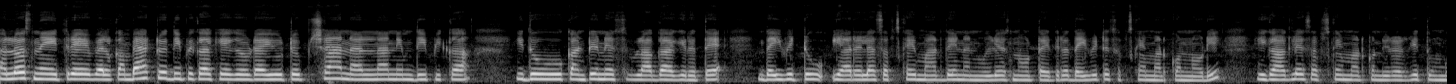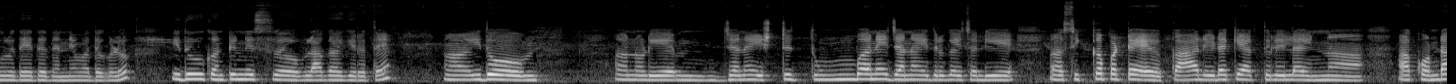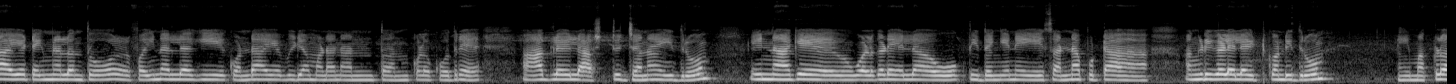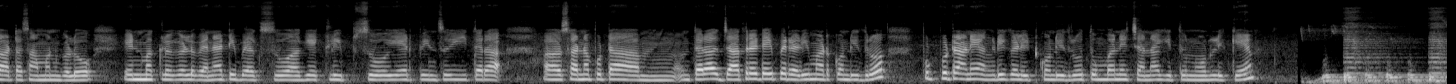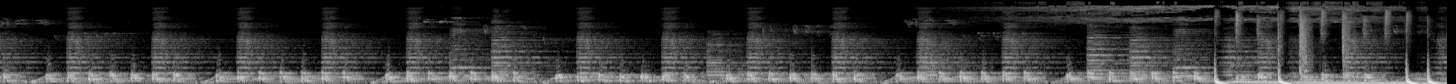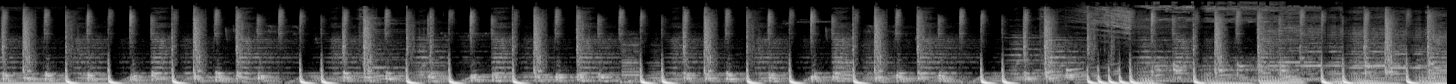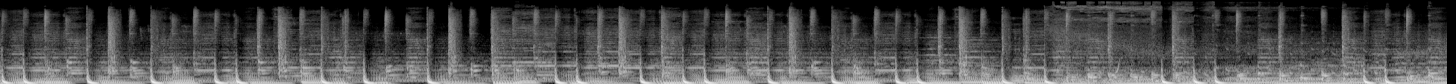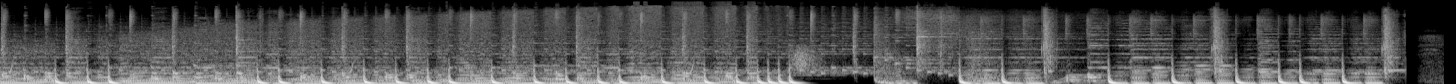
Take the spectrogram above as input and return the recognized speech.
Hello ಸ್ನೇಹಿತರೆ welcome back to Deepika Kegowda YouTube channel ನಾನು ನಿಮ್ಮ ದೀಪಿಕಾ. ಇದು ಕಂಟಿನ್ಯೂಸ್ ವ್ಲಾಗ್ ಆಗಿರುತ್ತೆ. ದಯವಿಟ್ಟು ಯಾರೆಲ್ಲ ಸಬ್ಸ್ಕ್ರೈಬ್ ಮಾಡದೆ ನನ್ನ ವೀಡಿಯೋಸ್ ನೋಡ್ತಾ ಇದ್ದೀರಾ, ದಯವಿಟ್ಟು ಸಬ್ಸ್ಕ್ರೈಬ್ ಮಾಡ್ಕೊಂಡು ನೋಡಿ. ಈಗಾಗಲೇ ಸಬ್ಸ್ಕ್ರೈಬ್ ಮಾಡ್ಕೊಂಡಿರೋರಿಗೆ ತುಂಬ ಹೃದಯದ ಧನ್ಯವಾದಗಳು. ಇದು ಕಂಟಿನ್ಯೂಸ್ ವ್ಲಾಗ್ ಆಗಿರುತ್ತೆ. ಇದು ನೋಡಿ ಜನ ಎಷ್ಟು ತುಂಬಾ ಜನ ಇದ್ರು ಗೈಸ್ ಅಲ್ಲಿ. ಸಿಕ್ಕಾಪಟ್ಟೆ ಕಾಲು ಇಡೋಕ್ಕೆ ಆಗ್ತಿರ್ಲಿಲ್ಲ. ಇನ್ನು, ಆ ಕೊಂಡ ಆಯೋ ಟೈಮ್ನಲ್ಲಂತೂ ಫೈನಲ್ಲಾಗಿ ಕೊಂಡ ಆಯೋ ವಿಡಿಯೋ ಮಾಡೋಣ ಅಂತ ಅಂದ್ಕೊಳಕ್ಕೆ ಹೋದರೆ ಆಗಲೇ ಇಲ್ಲ, ಅಷ್ಟು ಜನ ಇದ್ದರು ಇನ್ನು ಹಾಗೆ ಒಳಗಡೆ ಎಲ್ಲ ಹೋಗ್ತಿದ್ದಂಗೆ ಸಣ್ಣ ಪುಟ್ಟ ಅಂಗಡಿಗಳೆಲ್ಲ ಇಟ್ಕೊಂಡಿದ್ರು. ಈ ಮಕ್ಕಳು ಆಟ ಸಾಮಾನುಗಳು, ಹೆಣ್ಮಕ್ಳುಗಳು ವೆನಾಟಿ ಬ್ಯಾಗ್ಸು, ಹಾಗೆ ಕ್ಲಿಪ್ಸು ಏರ್ ಪಿನ್ಸು ಈ ಥರ ಸಣ್ಣ ಪುಟ್ಟ ಒಂಥರ ಜಾತ್ರೆ ಟೈಪೇ ರೆಡಿ ಮಾಡ್ಕೊಂಡಿದ್ರು. ಪುಟ್ಟ ಪುಟಾಣಿ ಅಂಗಡಿಗಳು ಇಟ್ಕೊಂಡಿದ್ರು. ತುಂಬಾ ಚೆನ್ನಾಗಿತ್ತು ನೋಡಲಿಕ್ಕೆ.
